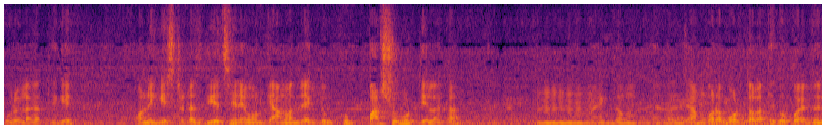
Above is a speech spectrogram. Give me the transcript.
পৌর এলাকা থেকে। অনেকে স্ট্যাটাস দিয়েছেন, এমনকি আমাদের একদম খুব পার্শ্ববর্তী এলাকা। একদম জামগড়া বটতলা থেকেও কয়েকজন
